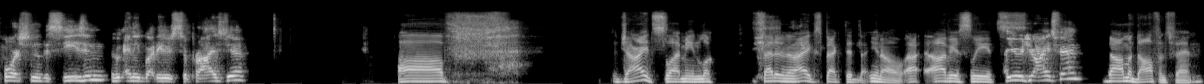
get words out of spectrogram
portion of the season? Who anybody who surprised you? Uh, the Giants. I mean, look better than I expected. You know, obviously it's. Are you a Giants fan? No, I'm a Dolphins fan.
